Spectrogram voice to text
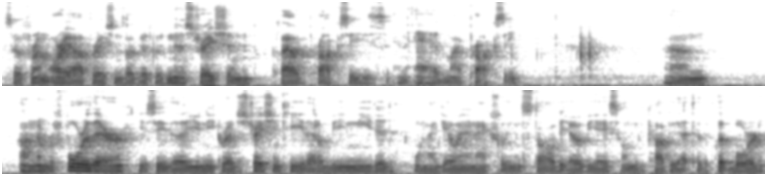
So from ARIA Operations, I'll go to Administration, Cloud Proxies, and add my proxy. Um, on number four there, you see the unique registration key that'll be needed when I go in and actually install the OVA, so I'll need to copy that to the clipboard.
